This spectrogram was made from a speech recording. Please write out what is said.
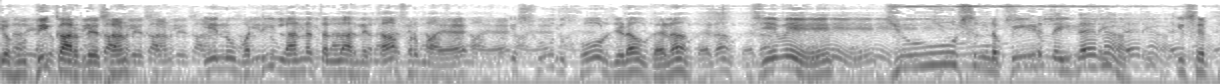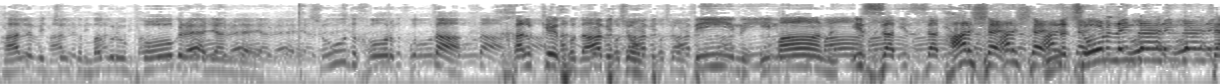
یہودی کرتے سن یہ وڈی لانت اللہ نے تا فرمایا ہے کہ سود خور جڑا ہوں نا جی جوس نپیڑ لیدا ہے نا، کسے پھل وچوں تے مگرو بھوگ رہ جاندا ہے۔ سود خور کتا خلق خدا وچوں، دین، ایمان، عزت، ہر شے نچوڑ لیندا ہے۔ تے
